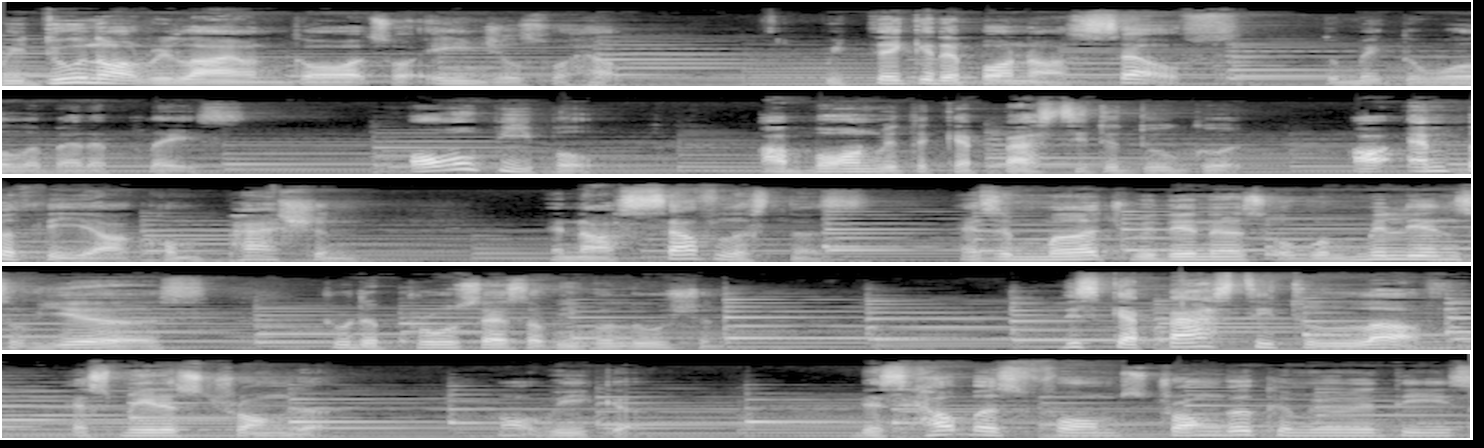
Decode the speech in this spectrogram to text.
we do not rely on gods or angels for help. We take it upon ourselves to make the world a better place. All people are born with the capacity to do good. Our empathy, our compassion, and our selflessness has emerged within us over millions of years through the process of evolution. This capacity to love has made us stronger, not weaker. It has helped us form stronger communities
